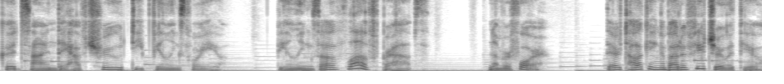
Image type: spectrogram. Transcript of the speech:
good sign they have true deep feelings for you. Feelings of love, perhaps. Number four, they're talking about a future with you.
